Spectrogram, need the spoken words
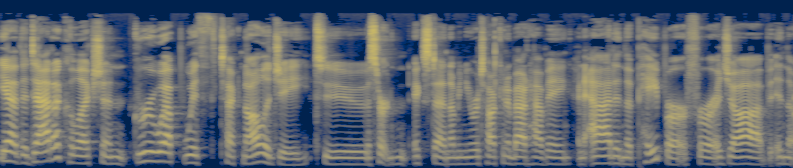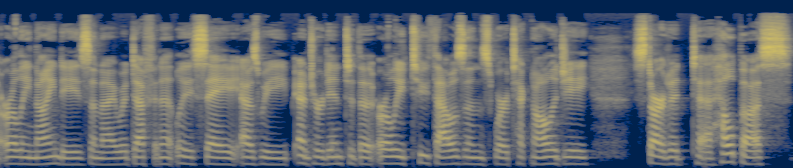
Yeah, the data collection grew up with technology to a certain extent. I mean, you were talking about having an ad in the paper for a job in the early 90s. And I would definitely say, as we entered into the early 2000s, where technology started to help us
